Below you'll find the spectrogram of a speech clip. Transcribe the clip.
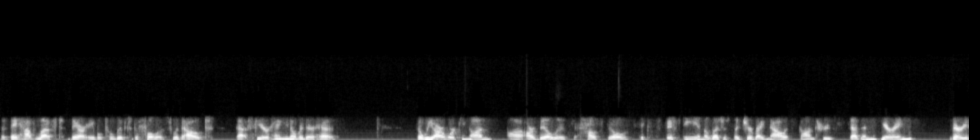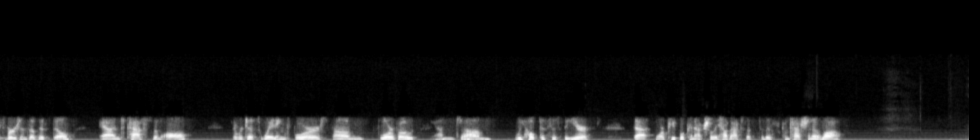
that they have left, they are able to live to the fullest without that fear hanging over their heads. So we are working on uh, our bill is House Bill 650 in the legislature right now. It's gone through seven hearings, various versions of this bill, and passed them all. So we're just waiting for some floor votes, and um, we hope this is the year that more people can actually have access to this compassionate law.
